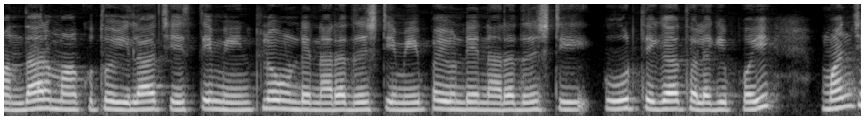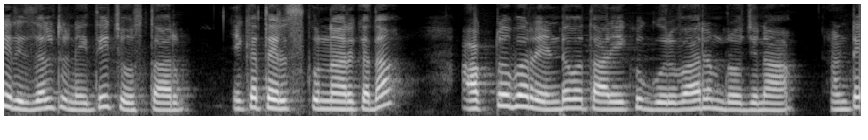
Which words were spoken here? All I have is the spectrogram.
మందార మాకుతో ఇలా చేస్తే మీ ఇంట్లో ఉండే నరదృష్టి మీపై ఉండే నరదృష్టి పూర్తిగా తొలగిపోయి మంచి రిజల్ట్నైతే చూస్తారు. ఇక తెలుసుకున్నారు కదా అక్టోబర్ రెండవ తారీఖు గురువారం రోజున అంటే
